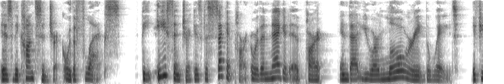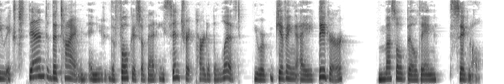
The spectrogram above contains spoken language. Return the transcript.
is the concentric or the flex. The eccentric is the second part or the negative part in that you are lowering the weight. If you extend the time and you, the focus of that eccentric part of the lift, you are giving a bigger muscle building signal.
